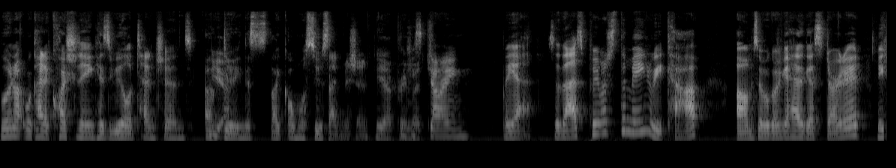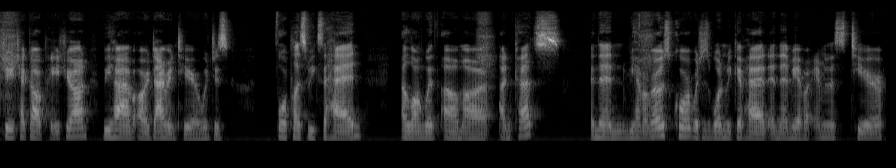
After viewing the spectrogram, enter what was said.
we're not. We're kind of questioning his real intentions of Yeah. doing this like almost suicide mission. Yeah, Like pretty he's much. dying. But yeah, so that's pretty much the main recap. Um, so we're going to go ahead and get started. Make sure you check out Patreon. We have our diamond tier, which is four plus weeks ahead, along with um our uncuts. And then we have a rose court, which is one week ahead, and then we have our amethyst tier.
